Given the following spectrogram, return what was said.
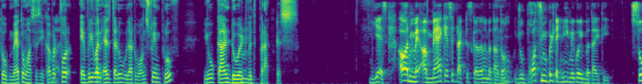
तो मैं तो वहाँ से सीखा but for everyone as that that wants to improve you can do it with practice yes और मैं अब मैं कैसे प्रैक्टिस करता मैं बताता हम्म। हूँ। जो बहुत सिंपल टेक्निक मेरे को एक बताई थी। So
